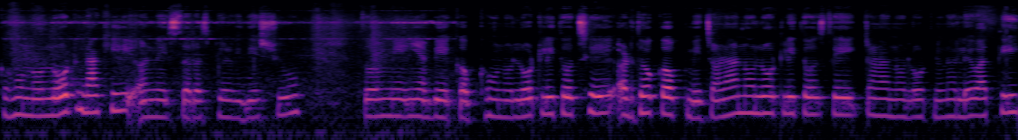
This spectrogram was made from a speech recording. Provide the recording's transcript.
ઘઉંનો લોટ નાખી અને સરસ ભેળવી દઈશું તો મેં અહીંયા બે કપ ઘઉંનો લોટ લીધો છે, અડધો કપ મેં ચણાનો લોટ લીધો છે, એક ચણાનો લોટ લેવાથી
